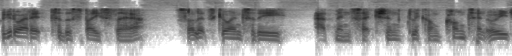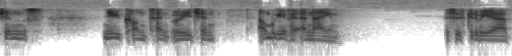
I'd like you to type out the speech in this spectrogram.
We're going to add it to the space there. So let's go into the admin section, click on content regions, new content region, and we'll give it a name. This is going to be a,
